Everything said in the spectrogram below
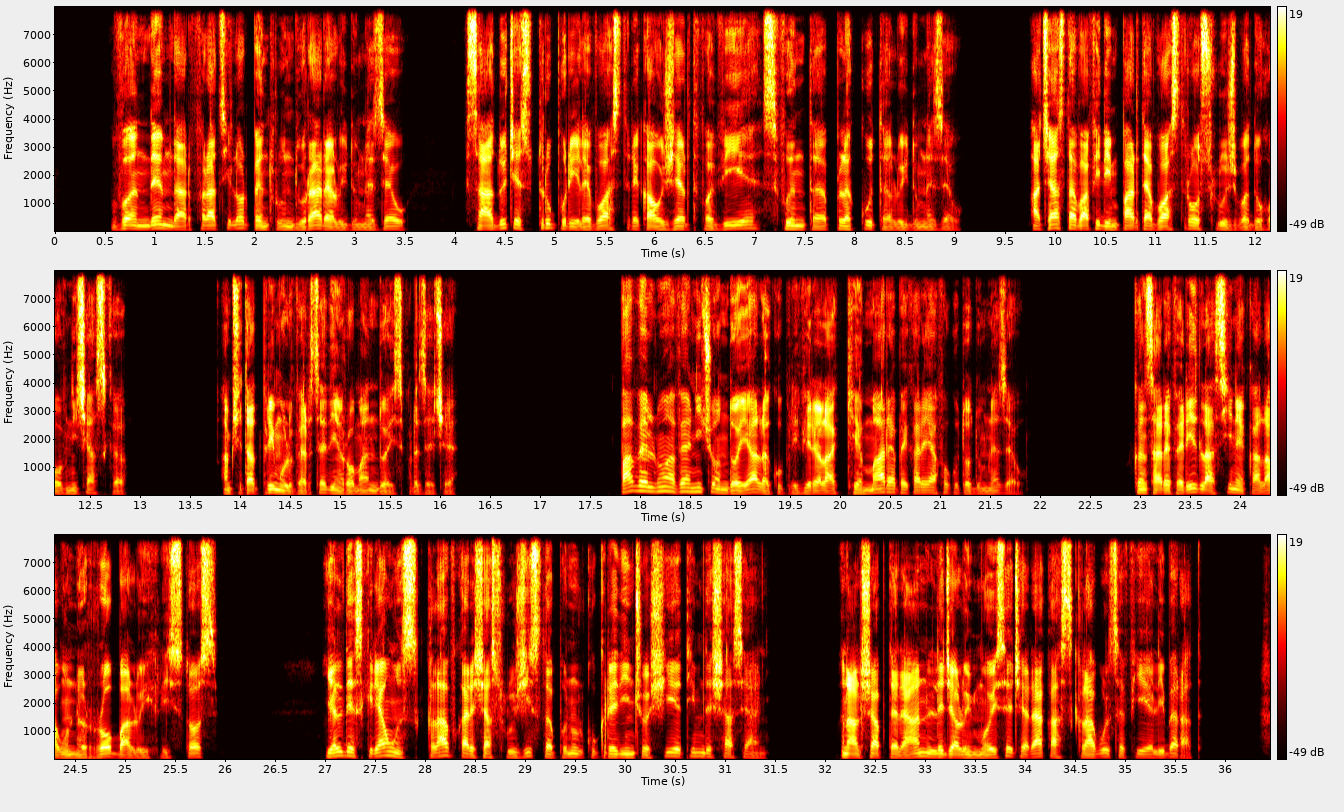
Vă îndemn, dar, fraților, pentru îndurarea lui Dumnezeu, să aduceți trupurile voastre ca o jertfă vie, sfântă, plăcută lui Dumnezeu. Aceasta va fi din partea voastră o slujbă duhovnicească. Am citat primul verset din Roman 12. Pavel nu avea nicio îndoială cu privire la chemarea pe care i-a făcut-o Dumnezeu. Când s-a referit la sine ca la un rob al lui Hristos, el descria un sclav care și-a slujit stăpânul cu credincioșie timp de șase ani. În al șaptelea an, legea lui Moise cerea ca sclavul să fie eliberat.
